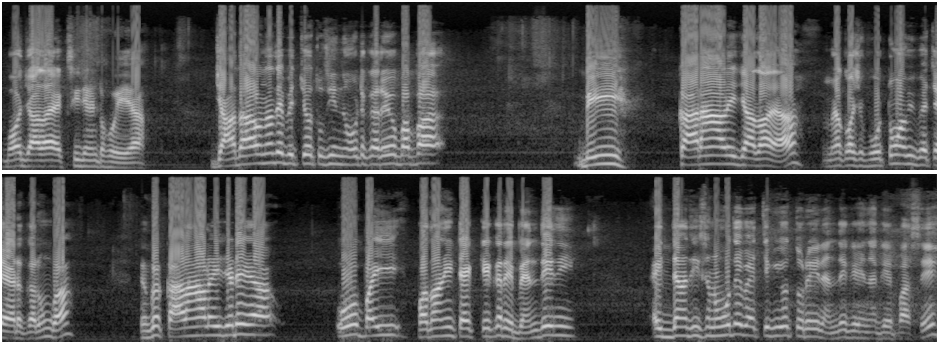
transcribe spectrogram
ਬਹੁਤ ਜ਼ਿਆਦਾ ਐਕਸੀਡੈਂਟ ਹੋਏ ਆ। ਜ਼ਿਆਦਾ ਉਹਨਾਂ ਦੇ ਵਿੱਚੋਂ ਤੁਸੀਂ ਨੋਟ ਕਰਿਓ ਬਾਬਾ ਵੀ ਕਾਰਾਂ ਵਾਲੇ ਜ਼ਿਆਦਾ ਆ। ਮੈਂ ਕੁਝ ਫੋਟੋਆਂ ਵੀ ਵਿੱਚ ਐਡ ਕਰੂੰਗਾ। ਕਿਉਂਕਿ ਕਾਰਾਂ ਵਾਲੇ ਜਿਹੜੇ ਆ, ਉਹ ਬਾਈ ਪਤਾ ਨਹੀਂ ਟੈਕ ਕੇ ਘਰੇ ਬਹਿੰਦੇ ਨਹੀਂ। ਐਦਾਂ ਦੀ ਸਨੋ ਦੇ ਵਿੱਚ ਵੀ ਉਹ ਤੁਰੇ ਰਹਿੰਦੇ ਕਿਸੇ ਨਾ ਕਿਸੇ ਪਾਸੇ।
